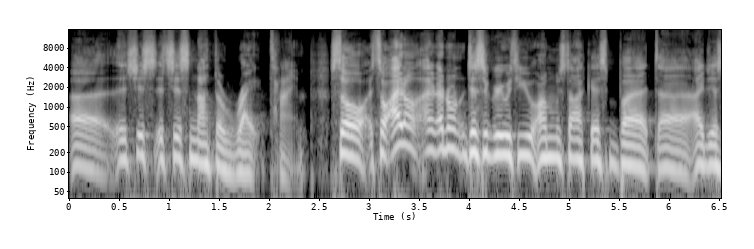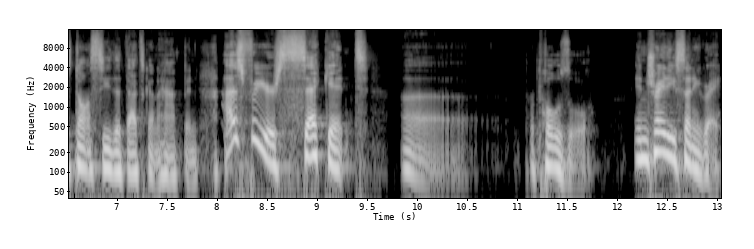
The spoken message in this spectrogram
Uh, it's just it's just not the right time. So so I don't I don't disagree with you on Moustakas, but uh, I just don't see that that's going to happen. As for your second uh, proposal, in trading Sonny Gray.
